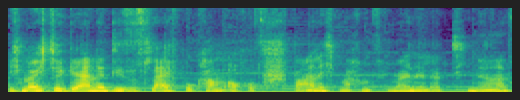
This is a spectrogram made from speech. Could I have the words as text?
ich möchte gerne dieses Live-Programm auch auf Spanisch machen für meine Latinas.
